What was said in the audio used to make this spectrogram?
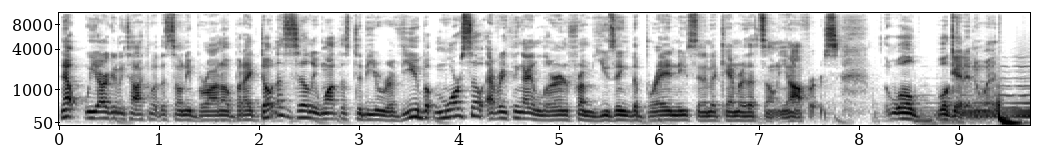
Now, we are going to be talking about the Sony Burano, but I don't necessarily want this to be a review, but more so everything I learned from using the brand new cinema camera that Sony offers. We'll, we'll get into it.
